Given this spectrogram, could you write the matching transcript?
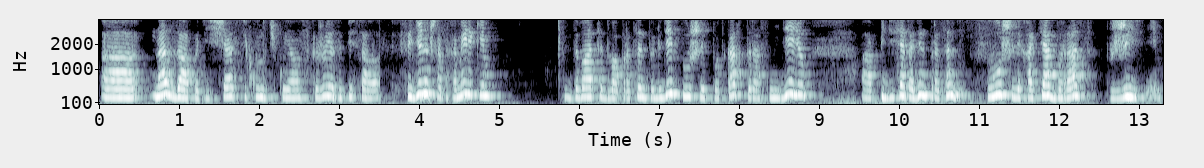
А, на Западе, сейчас, секундочку, я вам скажу, я записала. В Соединенных Штатах Америки 22% людей слушают подкасты раз в неделю, 51% а, слушали хотя бы раз в жизни.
